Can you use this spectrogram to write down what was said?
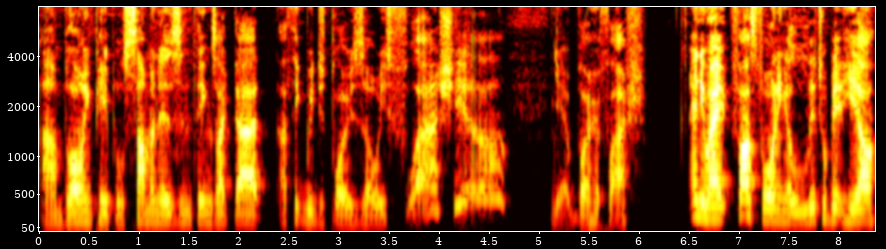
Um, blowing people's summoners and things like that. I think we just blow Zoe's flash here. Yeah, blow her flash. Anyway, fast forwarding a little bit here.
